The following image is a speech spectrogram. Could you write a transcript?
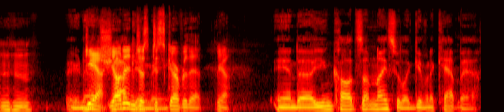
Mm-hmm. yeah, y'all didn't just me. discover that, yeah. And uh, you can call it something nicer, like giving a cat bath.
